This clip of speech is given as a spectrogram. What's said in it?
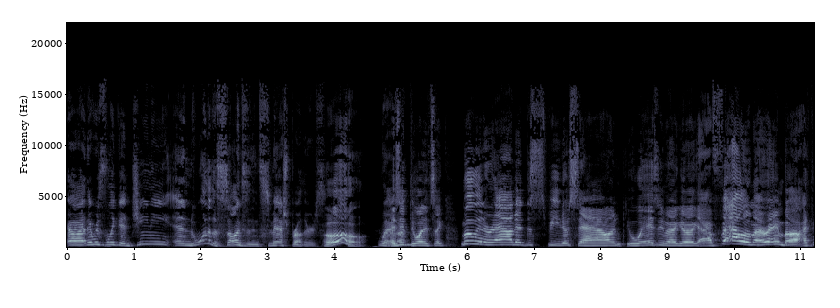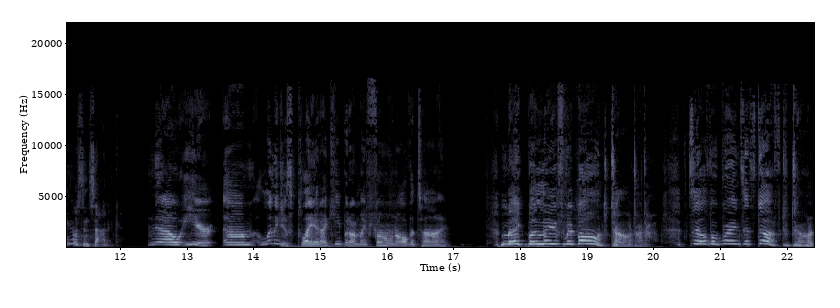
Uh, there was like a genie, and one of the songs is in Smash Brothers. Oh. Well, Is it the one that's like moving around at the speed of sound? Where's my go? I follow my rainbow. I think it was in Sonic. No, here, um, let me just play it. I keep it on my phone all the time. Make believes reborn. Dun, dun, dun. Silver rings and stuff. Dun.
